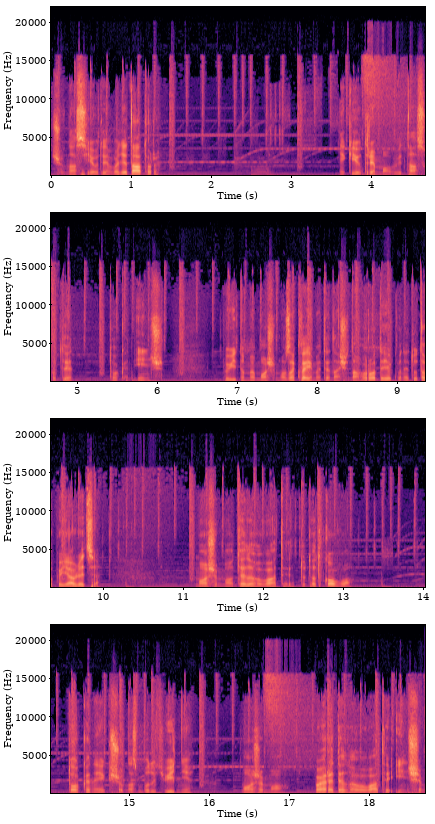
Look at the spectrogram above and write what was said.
що в нас є один валідатор, який отримав від нас один токен інч. Відповідно, ми можемо заклеймити наші нагороди, як вони тут появляться. Можемо делегувати додатково токени, якщо в нас будуть вільні. Можемо переделегувати іншим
